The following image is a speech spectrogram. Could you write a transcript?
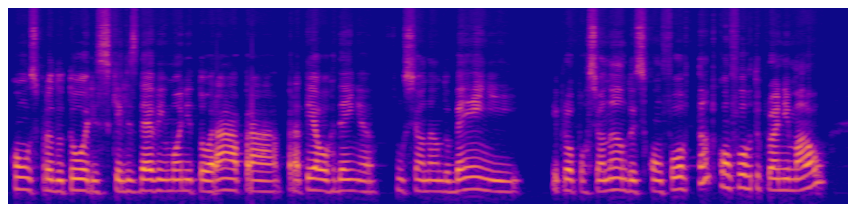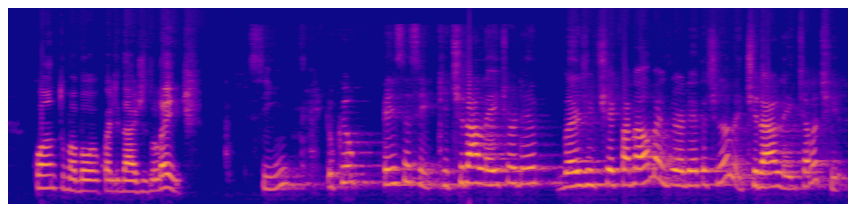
com os produtores, que eles devem monitorar para ter a ordenha funcionando bem e, e proporcionando esse conforto, tanto conforto para o animal, quanto uma boa qualidade do leite? Sim. O que eu penso assim, que tirar leite, a gente tinha que falar, não, mas a ordenha está tirando leite. Tirar leite, ela tira.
